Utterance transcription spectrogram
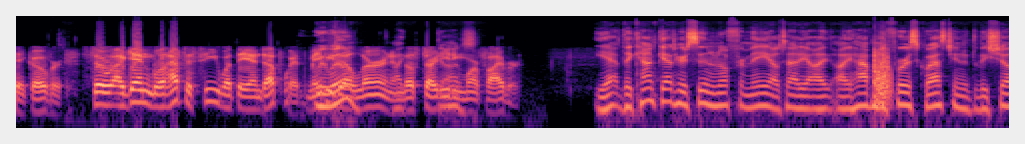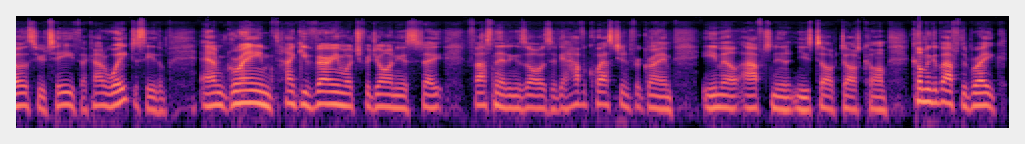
take over. So again, we'll have to see what they end up with. Maybe they'll learn and they'll start eating more fiber. Yeah, they can't get here soon enough for me. I'll tell you. I, I have my first question. It'll be show us your teeth. I can't wait to see them. Um, Graham, thank you very much for joining us today. Fascinating as always. If you have a question for Graham, email afternoon at newstalk.com. Coming up after the break,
